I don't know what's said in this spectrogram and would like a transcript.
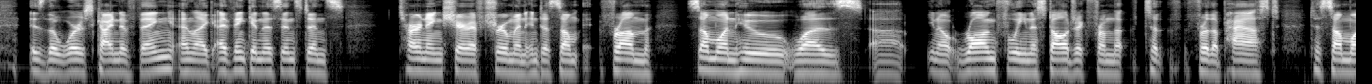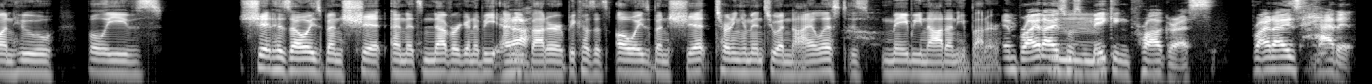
is the worst kind of thing and like I think in this instance turning Sheriff Truman into some from someone who was uh you know wrongfully nostalgic from the to for the past to someone who believes shit has always been shit and it's never going to be Yeah. any better because it's always been shit turning him into a nihilist is maybe not any better and Bright Eyes was Mm. making progress. Bright Eyes had it,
